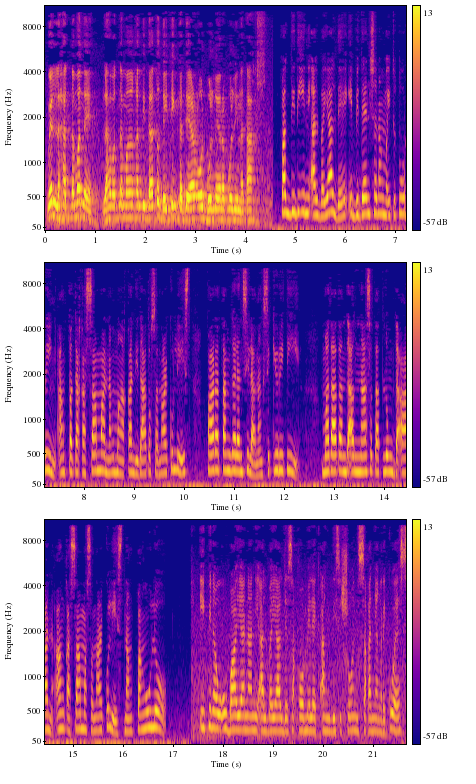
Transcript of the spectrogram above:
Well, lahat naman eh. Lahat ng mga kandidato, they think that they are all vulnerable in attacks. Pagdidiin ni Albayalde, ebidensya ng maituturing ang pagkakasama ng mga kandidato sa narcolist para tanggalan sila ng security. Matatanda ang nasa tatlong daan ang kasama sa narcolist ng Pangulo. Ipinauubaya na ni Albayalde sa COMELEC ang desisyon sa kanyang request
